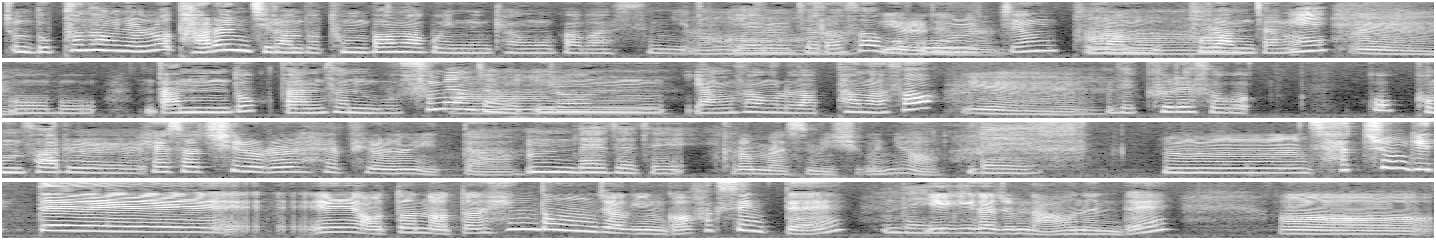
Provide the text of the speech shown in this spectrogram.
좀 높은 확률로 다른 질환도 동반하고 있는 경우가 많습니다. 어. 예를 들어서 뭐 예를 우울증, 불안 아. 불안장애, 네. 어, 뭐 난독, 난산, 뭐 수면장애 아. 이런 양상으로 나타나서 예. 네, 그래서 꼭 검사를 해서 치료를 할 필요는 있다. 음, 네, 네, 네. 그런 말씀이시군요. 네. 음, 사춘기 때의 어떤 어떤 행동적인 거 학생 때 네. 얘기가 좀 나오는데 어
